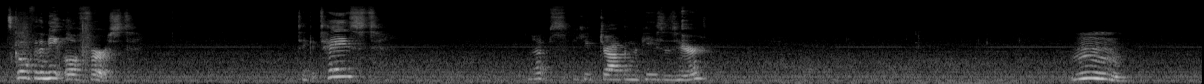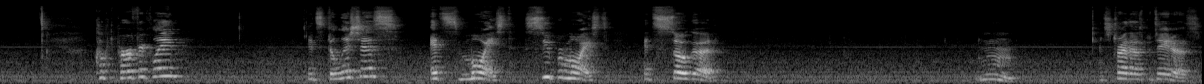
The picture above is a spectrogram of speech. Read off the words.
Let's go for the meatloaf first. Take a taste. Oops, I keep dropping the pieces here. Mmm. Cooked perfectly. It's delicious. It's moist. Super moist. It's so good. Mmm. Let's try those potatoes.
